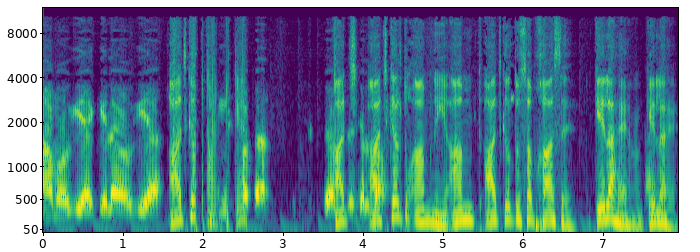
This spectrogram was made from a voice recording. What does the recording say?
आम हो गया केला हो गया। आजकल तो आज। आजकल तो आम नहीं है। आम आजकल तो सब खास है। केला है हाँ केला है।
